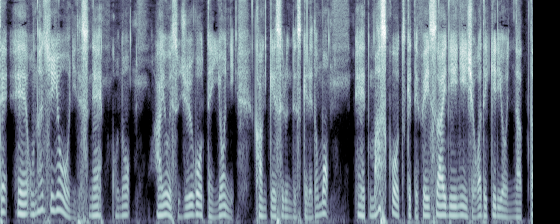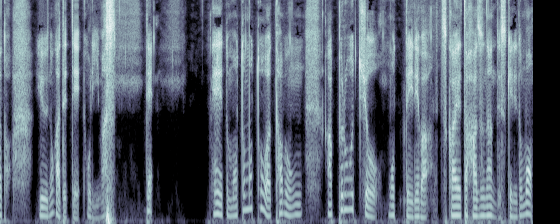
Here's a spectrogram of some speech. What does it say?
で、え同じようにですね、この iOS15.4 に関係するんですけれども、えっ、と、マスクをつけて Face ID 認証ができるようになったというのが出ております。でえっ、ー、と、もともとは多分、アプローチを持っていれば使えたはずなんですけれども、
